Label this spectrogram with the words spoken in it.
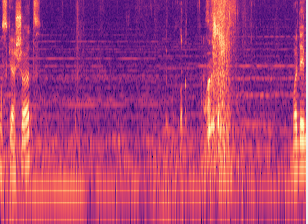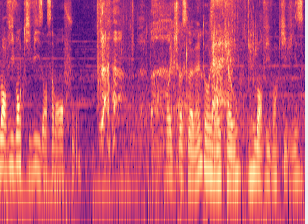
On se cachote. Ah. Moi des morts vivants qui visent, hein, ça me rend fou. Faudrait que je fasse la même dans Henry KO. Des morts vivants qui visent.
